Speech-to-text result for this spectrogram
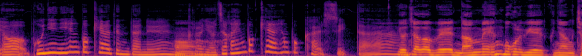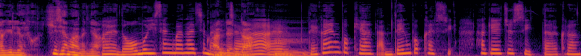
여, 본인이 행복해야 된다는 어. 그런 여자가 행복해야 행복할 수 있다. 여자가 왜 남의 행복을 위해 그냥 자기를 희생하느냐? 네, 너무 희생만 하지 말자. 안 된다. 네, 음. 내가 행복해야 남도 행복할 수 하게 해줄 수 있다. 그런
